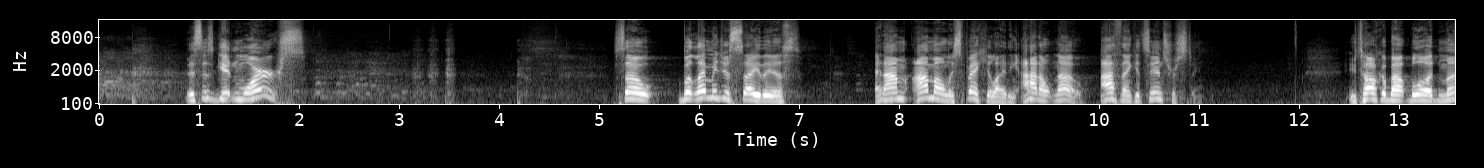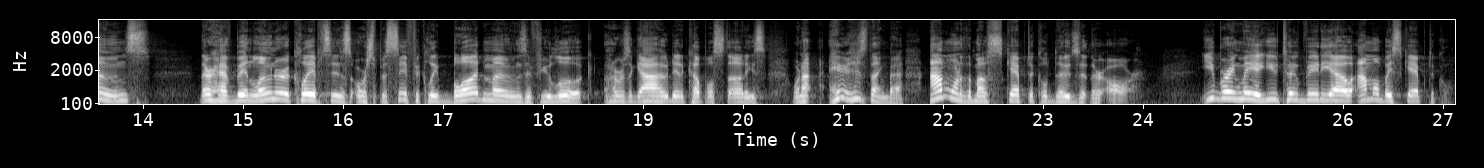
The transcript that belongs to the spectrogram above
this is getting worse. so, but let me just say this, and I'm, I'm only speculating. I don't know. I think it's interesting. You talk about blood moons. There have been lunar eclipses, or specifically blood moons. If you look, there was a guy who did a couple studies. When I here's the thing about it. I'm one of the most skeptical dudes that there are. You bring me a YouTube video, I'm gonna be skeptical.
